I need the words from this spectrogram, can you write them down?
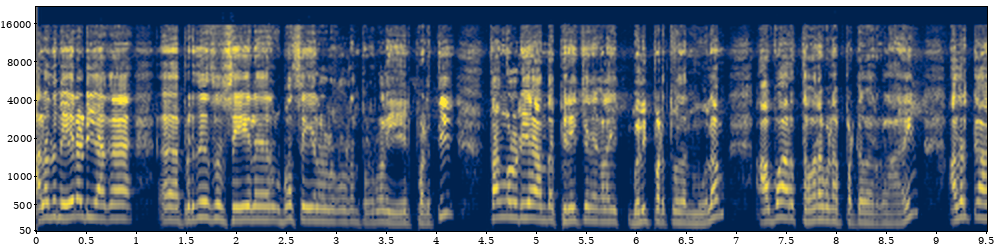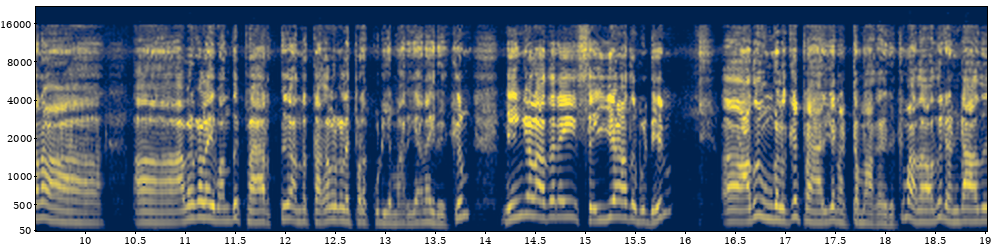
அல்லது நேரடியாக பிரதேச செயலர் உப செயலர்களுடன் தொடர்புகளை ஏற்படுத்தி தங்களுடைய அந்த பிரச்சனைகளை வெளிப்படுத்துவதன் மூலம் அவ்வாறு தவறவிடப்பட்டவர்களாயும் அதற்கான அவர்களை வந்து பார்த்து அந்த தகவல்களை பெறக்கூடிய மாதிரியான இருக்கும். நீங்கள் அதனை செய்யாது விடின் அது உங்களுக்கு பாரிய நட்டமாக இருக்கும். அதாவது ரெண்டாவது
